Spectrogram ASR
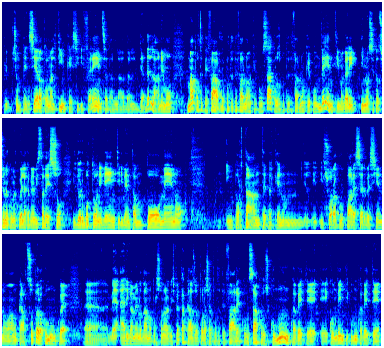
c'è un pensiero attorno al team che si differenzia dalla, dall'idea dell'animo, ma potete farlo, potete farlo anche con Sacros, potete farlo anche con 20, magari in una situazione come quella che abbiamo visto adesso, i due bottoni 20 diventa un po' meno importante perché non, il, il, suo raggruppare serve sì e no a un cazzo, però comunque eh, arriva meno danno personale rispetto a caso, però ce la potete fare. Con Sacros comunque avete, e con 20 comunque avete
